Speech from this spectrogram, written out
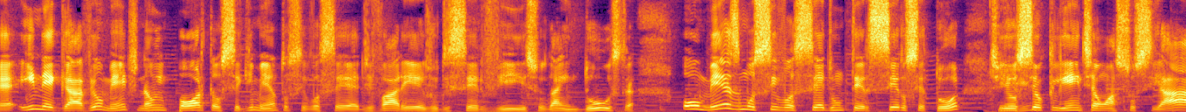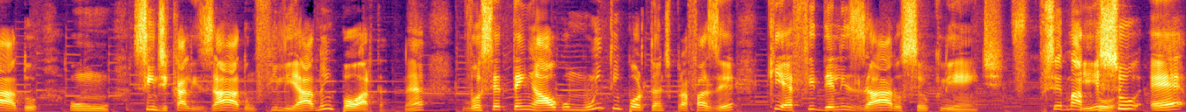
é, inegavelmente, não importa o segmento, se você é de varejo, de serviço, da indústria, ou mesmo se você é de um terceiro setor Sim. e o seu cliente é um associado, um sindicalizado, um filiado, não importa, né? Você tem algo muito importante para fazer, que é fidelizar o seu cliente. Você matou. Isso é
